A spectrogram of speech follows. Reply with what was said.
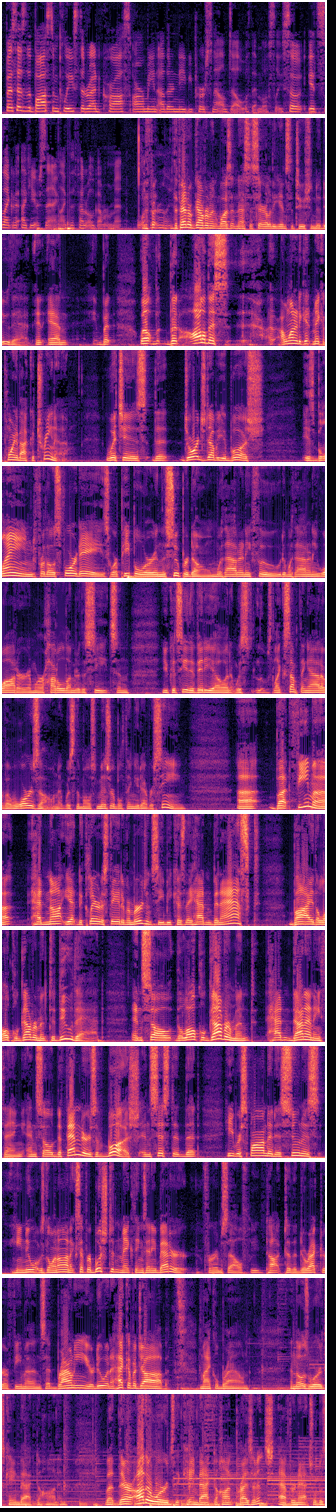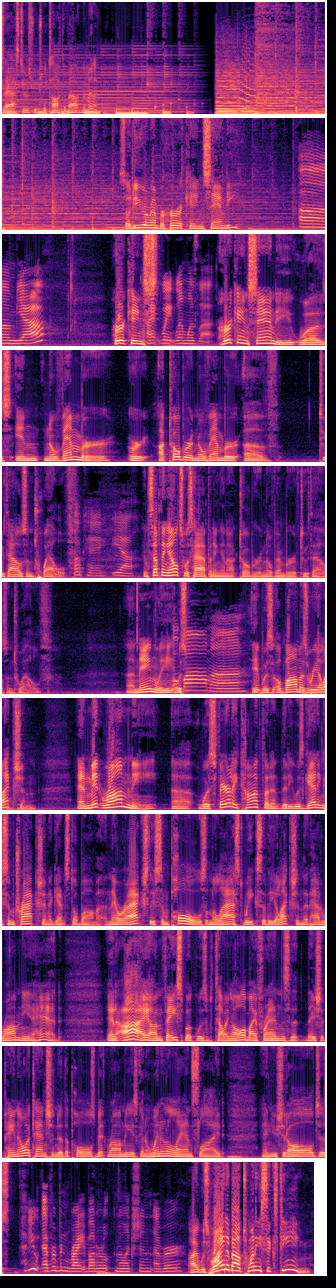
But it says the Boston Police, the Red Cross, Army, and other Navy personnel dealt with it mostly. So it's like like you're saying, like the federal government the, wasn't fe- really. the federal government wasn't necessarily the institution to do that, and, and but well, but, but all of this, I- I wanted to get make a point about Katrina, which is that George W. Bush is blamed for those four days where people were in the Superdome without any food and without any water and were huddled under the seats and you could see the video and it was, it was like something out of a war zone. It was the most miserable thing you'd ever seen. Uh, but FEMA had not yet declared a state of emergency because they hadn't been asked by the local government to do that. And so the local government hadn't done anything. And so defenders of Bush insisted that he responded as soon as he knew what was going on, except for Bush didn't make things any better for himself. He talked to the director of FEMA and said, Brownie, you're doing a heck of a job, Michael Brown. And those words came back to haunt him. But there are other words that came back to haunt presidents after natural disasters, which we'll talk about in a minute. So, do you remember Hurricane Sandy? um, yeah. Hurricane I, wait, when was that? Hurricane Sandy was in November or October and November of 2012. Okay, yeah. And something else was happening in October and November of 2012. Uh, namely, it was Obama. it was Obama's reelection, and Mitt Romney uh, was fairly confident that he was getting some traction against Obama, and there were actually some polls in the last weeks of the election that had Romney ahead. And I, on Facebook, was telling all of my friends that they should pay no attention to the polls. Mitt Romney is going to win in a landslide, and you should all just. Have you ever been right about an election ever? I was right about 2016,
